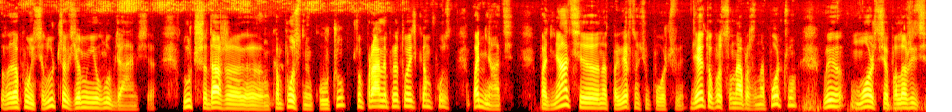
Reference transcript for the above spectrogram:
запомните, лучше в землю не углубляемся. Лучше даже э, компостную кучу, чтобы правильно приготовить компост, поднять. Поднять э, над поверхностью почвы. Для этого просто-напросто на почву вы можете положить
